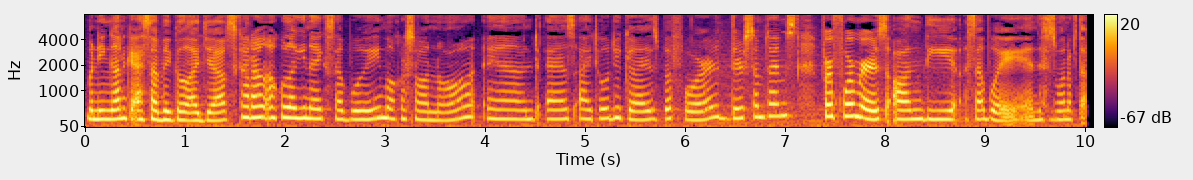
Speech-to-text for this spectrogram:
mendingan ke Essa Bagel aja. Sekarang aku lagi naik subway mau ke sono, and as I told you guys before, there's sometimes performers on the subway, and this is one of them.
